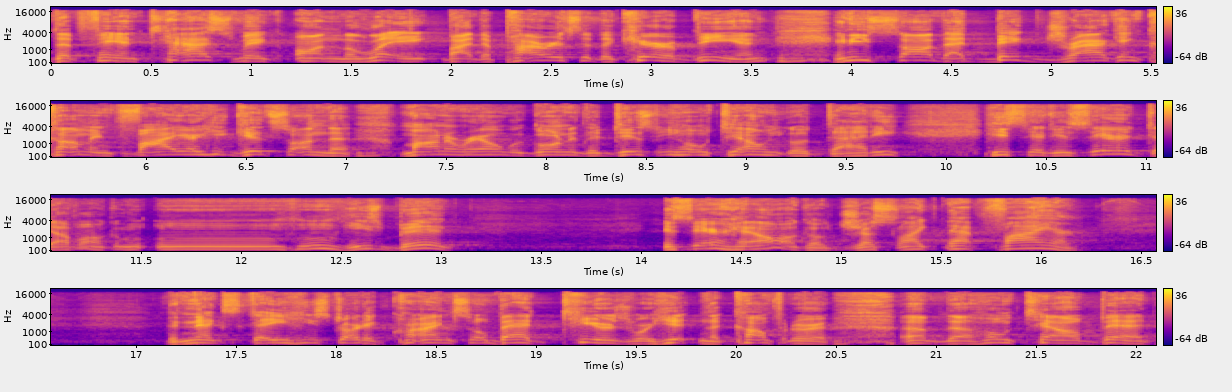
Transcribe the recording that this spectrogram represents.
the Fantasmic on the lake by the Pirates of the Caribbean. And he saw that big dragon come in fire. He gets on the monorail. We're going to the Disney Hotel. He goes, Daddy, he said, Is there a devil? I go, mm-hmm, he's big. Is there hell? I go, just like that fire. The next day, he started crying so bad, tears were hitting the comforter of the hotel bed.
